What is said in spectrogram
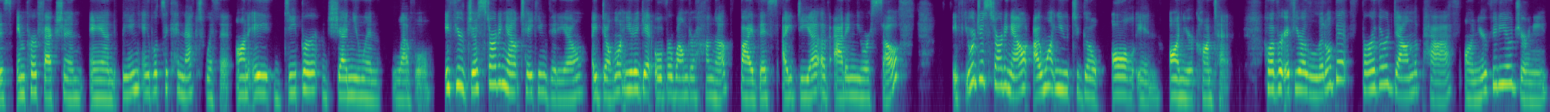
this imperfection and being able to connect with it on a deeper, genuine level. If you're just starting out taking video, I don't want you to get overwhelmed or hung up by this idea of adding yourself. If you're just starting out, I want you to go all in on your content. However, if you're a little bit further down the path on your video journey,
